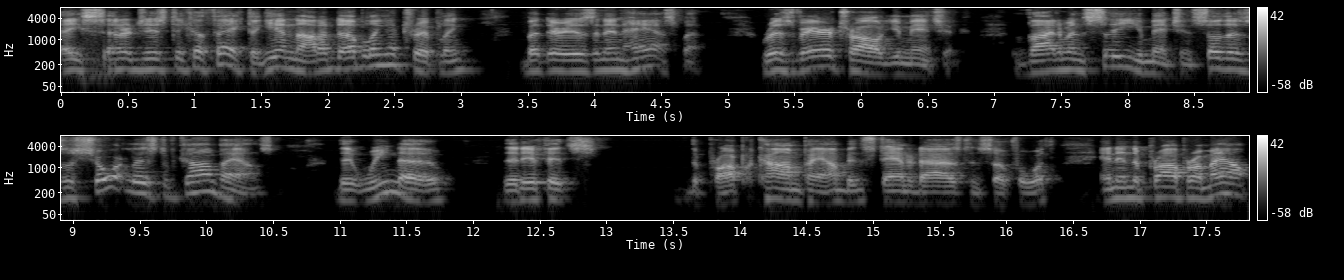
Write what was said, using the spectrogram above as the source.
right. a synergistic effect. Again, not a doubling or tripling, but there is an enhancement. Resveratrol, you mentioned. Vitamin C, you mentioned. So there's a short list of compounds that we know that if it's the proper compound, been standardized and so forth, and in the proper amount,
